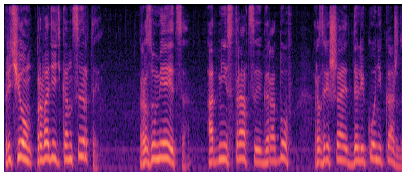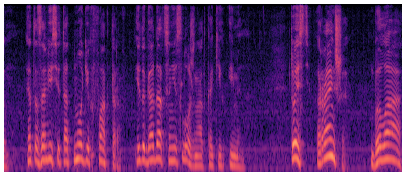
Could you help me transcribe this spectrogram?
Причем проводить концерты, разумеется, администрации городов разрешает далеко не каждому. Это зависит от многих факторов, и догадаться несложно, от каких именно. То есть раньше была,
